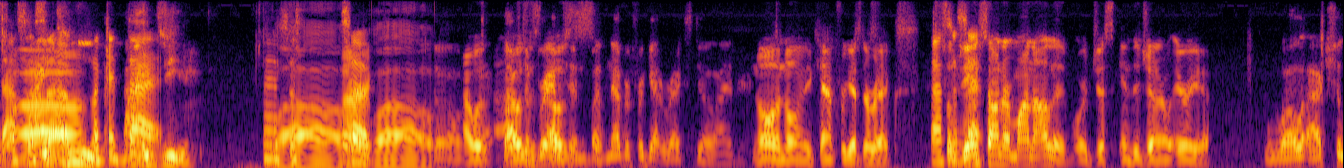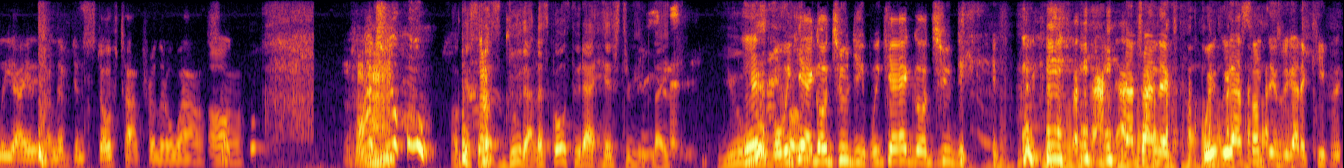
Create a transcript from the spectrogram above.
That's what's up. Look at that. That's wow. what's. Wow. So, I was- love I was- to I Brampton, was- but never forget Rexdale either. No, no, you can't forget the Rex. That's so what's Jamestown or Mount Olive, or just in the general area. Well, actually, I, I lived in Stovetop for a little while. So. Oh. Okay, so let's do that. Let's go through that history. Like you. well, we from- can't go too deep. We can't go too deep. not trying to. We, we got some things we got to keep it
